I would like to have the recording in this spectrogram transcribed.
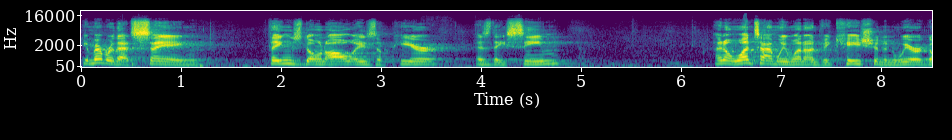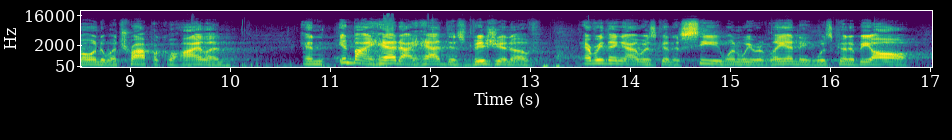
You remember that saying, things don't always appear as they seem? I know one time we went on vacation and we were going to a tropical island, and in my head I had this vision of everything I was going to see when we were landing was going to be all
